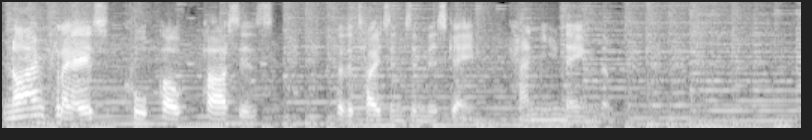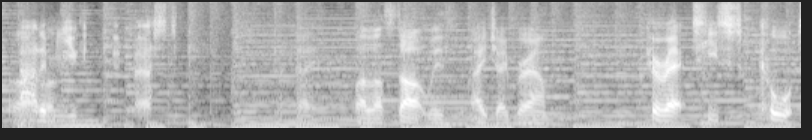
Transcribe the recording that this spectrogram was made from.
Nine players caught po- passes for the Titans in this game. Can you name them? Right, Adam, well, you can go first. Okay. Well, I'll start with AJ Brown. Correct. He's caught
